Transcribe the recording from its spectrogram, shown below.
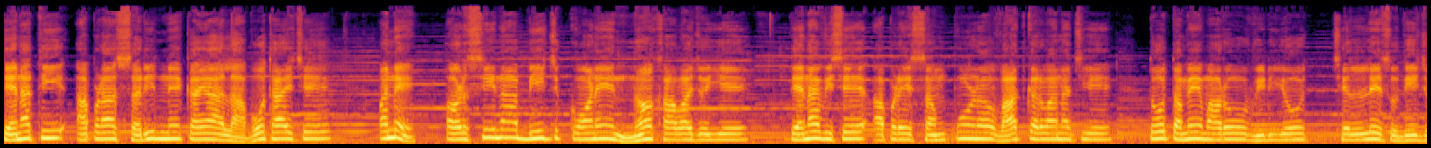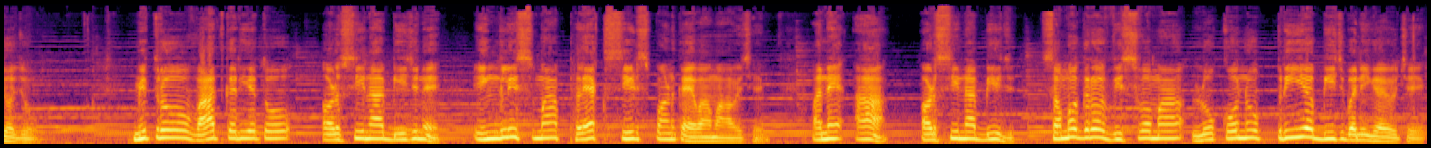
તેનાથી આપણા શરીરને કયા લાભો થાય છે, અને અળસીના બીજ કોણે ન ખાવા જોઈએ, તેના વિશે આપણે સંપૂર્ણ વાત કરવાના છીએ, તો તમે મારો વીડિયો છેલ્લે સુધી જોજો. મિત્રો, વાત કરીએ તો અળસીના બીજને ઇંગ્લિશમાં ફ્લેક્સ સીડ્સ પણ કહેવામાં આવે છે. અને આ અળસીના બીજ સમગ્ર વિશ્વમાં લોકોનો પ્રિય બીજ બની ગયો છે.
